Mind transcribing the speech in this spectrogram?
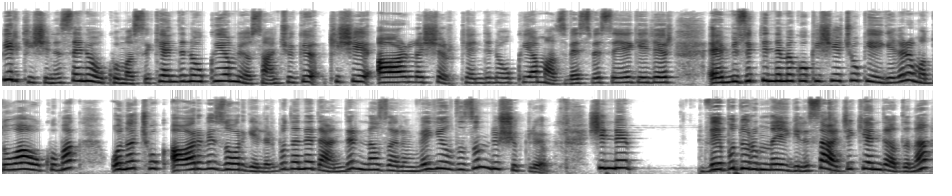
bir kişinin seni okuması, kendini okuyamıyorsan çünkü kişi ağırlaşır, kendini okuyamaz, vesveseye gelir. E, müzik dinlemek o kişiye çok iyi gelir ama dua okumak ona çok ağır ve zor gelir. Bu da nedendir? Nazarın ve yıldızın düşüklüğü. Şimdi ve bu durumla ilgili sadece kendi adına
